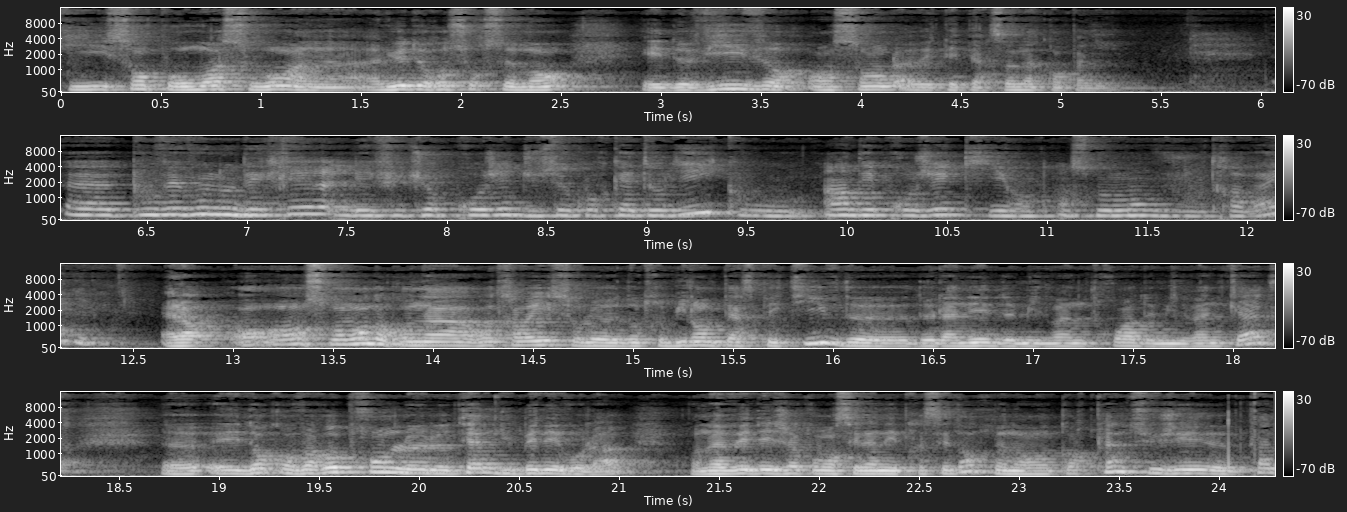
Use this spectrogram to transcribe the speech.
qui sont pour moi souvent un, lieu de ressourcement et de vivre ensemble avec les personnes accompagnées. Euh, pouvez-vous nous décrire les futurs projets du Secours catholique ou un des projets qui en, ce moment vous travaille? Alors en, ce moment, donc, on a retravaillé sur le, notre bilan de perspective de, l'année 2023-2024. Euh, et donc on va reprendre le, thème du bénévolat. On avait déjà commencé l'année précédente, mais on a encore plein de sujets, plein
